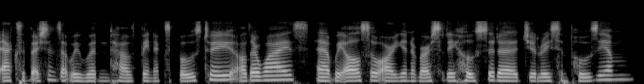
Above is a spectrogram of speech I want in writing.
exhibitions that we wouldn't have been exposed to otherwise. Uh, we also, our university hosted a jewellery symposium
